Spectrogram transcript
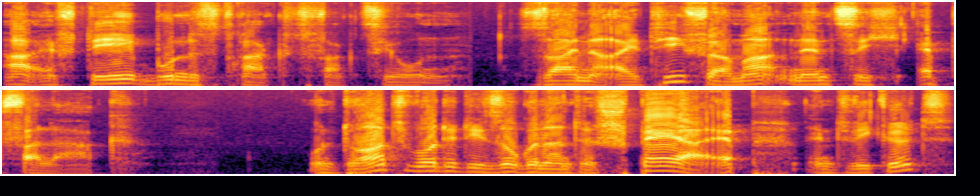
AfD-Bundestagsfraktion. Seine IT-Firma nennt sich App Verlag. Und dort wurde die sogenannte Späher-App entwickelt,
